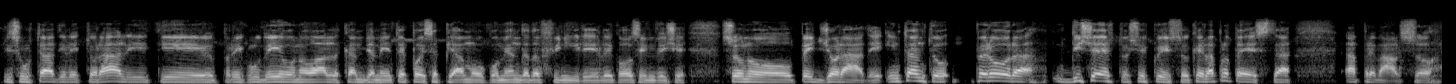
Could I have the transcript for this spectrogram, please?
risultati elettorali che precludevano al cambiamento e poi sappiamo come è andata a finire, le cose invece sono peggiorate. Intanto per ora di certo c'è questo che la protesta ha prevalso,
